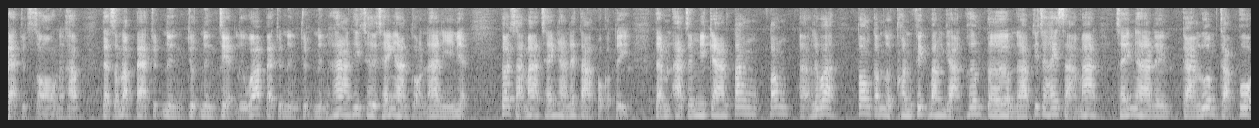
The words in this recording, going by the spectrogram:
8.2 นะครับ แต่สำหรับ 8.1.17 หรือว่า 8.1.15 ที่เธอใช้งานก่อนหน้านี้เนี่ย ก็สามารถใช้งานได้ตามปกติ แต่มันอาจจะมีการตั้งต้องอเรียกว่าต้องกำหนดคอนฟิกบางอย่างเพิ่มเติมนะครับ ที่จะให้สามารถใช้งานในการร่วมกับพวก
